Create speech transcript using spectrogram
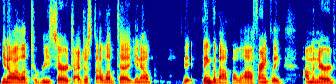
you know, I love to research. I just I love to, you know, think about the law. Frankly, I'm a nerd.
